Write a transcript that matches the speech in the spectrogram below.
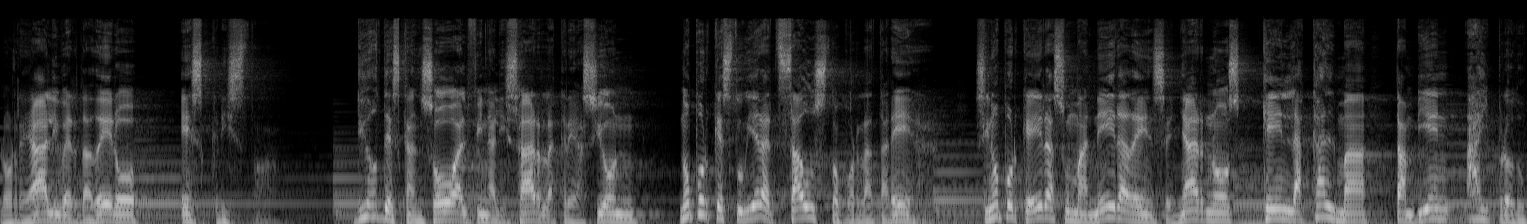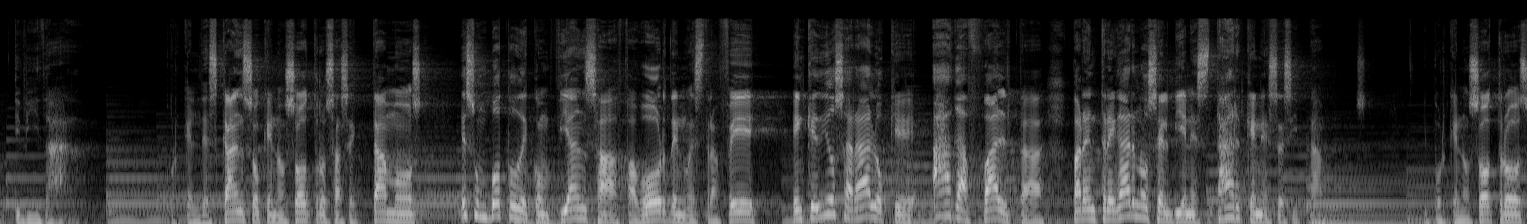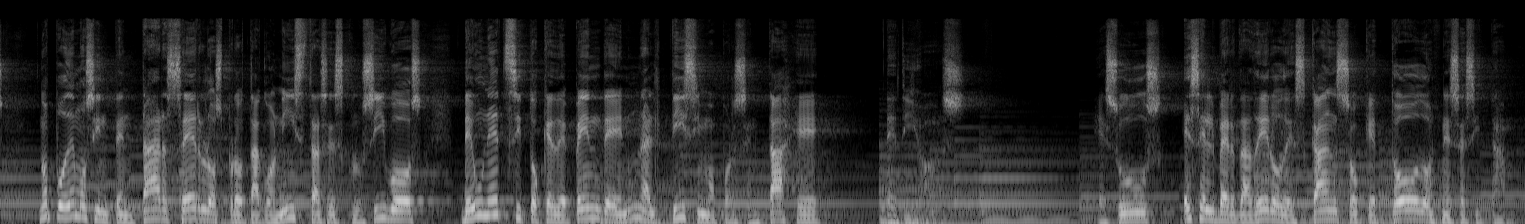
Lo real y verdadero es Cristo. Dios descansó al finalizar la creación, no porque estuviera exhausto por la tarea, sino porque era su manera de enseñarnos que en la calma también hay productividad el descanso que nosotros aceptamos es un voto de confianza a favor de nuestra fe en que Dios hará lo que haga falta para entregarnos el bienestar que necesitamos. Y porque nosotros no podemos intentar ser los protagonistas exclusivos de un éxito que depende en un altísimo porcentaje de Dios. Jesús es el verdadero descanso que todos necesitamos.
